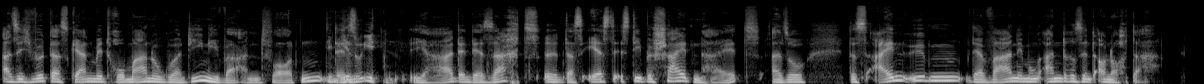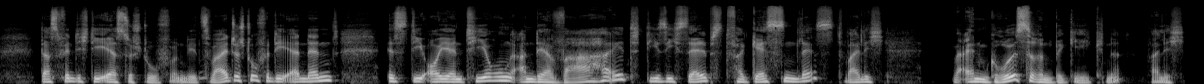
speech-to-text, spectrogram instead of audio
Also ich würde das gern mit Romano Guardini beantworten. Dem denn, Jesuiten. Ja, denn der sagt, äh, das erste ist die Bescheidenheit, also das Einüben der Wahrnehmung, andere sind auch noch da. Das finde ich die erste Stufe. Und die zweite Stufe, die er nennt, ist die Orientierung an der Wahrheit, die sich selbst vergessen lässt, weil ich einem Größeren begegne, weil ich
